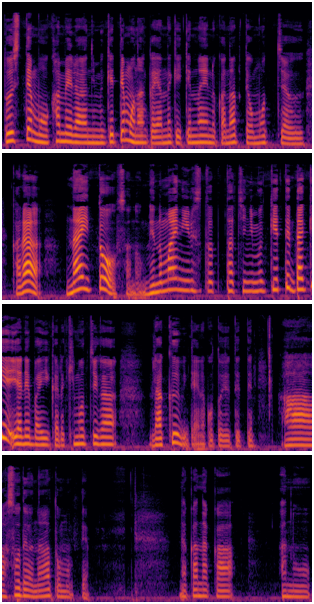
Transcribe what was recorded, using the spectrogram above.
どうしてもカメラに向けてもなんかやんなきゃいけないのかなって思っちゃうから、ないと、その目の前にいる人たちに向けてだけやればいいから気持ちが楽みたいなことを言ってて、ああ、そうだよなと思って。なかなかあの、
